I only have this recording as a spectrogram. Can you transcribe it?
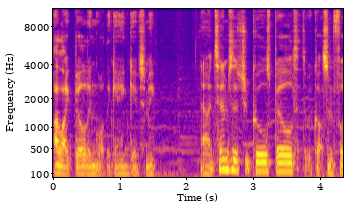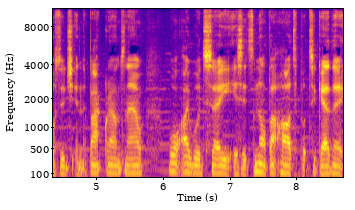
I like building what the game gives me. Now, in terms of the Trag'Oul's build, we've got some footage in the background now. What I would say is it's not that hard to put together.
